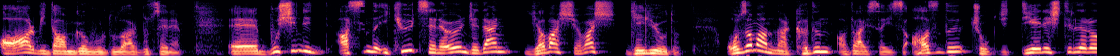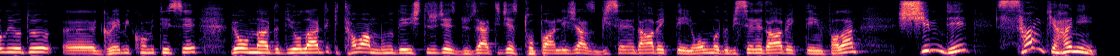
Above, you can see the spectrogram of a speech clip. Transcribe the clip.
ağır bir damga vurdular bu sene. Ee, bu şimdi aslında 2-3 sene önceden yavaş yavaş geliyordu. O zamanlar kadın aday sayısı azdı. Çok ciddi eleştiriler alıyordu e, Grammy komitesi ve onlar da diyorlardı ki tamam bunu değiştireceğiz, düzelteceğiz, toparlayacağız. Bir sene daha bekleyin, olmadı bir sene daha bekleyin falan. Şimdi sanki hani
